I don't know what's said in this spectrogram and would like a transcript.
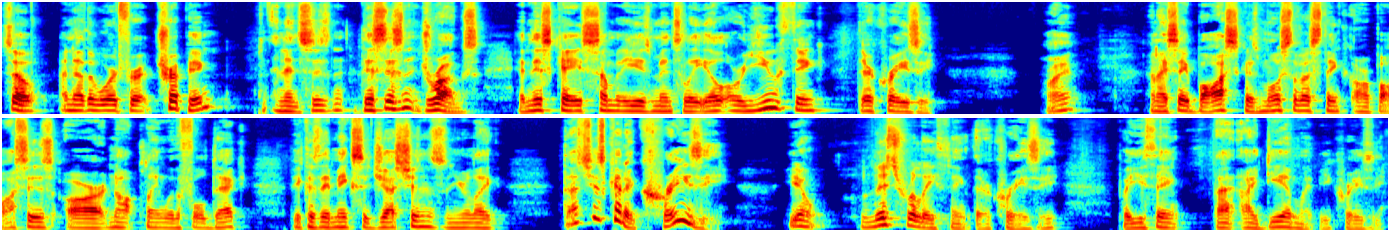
So another word for tripping. And this isn't, this isn't drugs. In this case, somebody is mentally ill or you think they're crazy, right? And I say boss because most of us think our bosses are not playing with a full deck because they make suggestions and you're like, that's just kind of crazy. You don't literally think they're crazy, but you think that idea might be crazy.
